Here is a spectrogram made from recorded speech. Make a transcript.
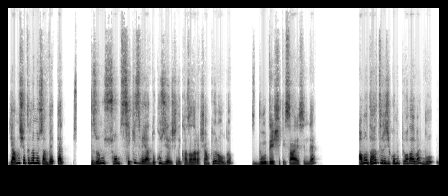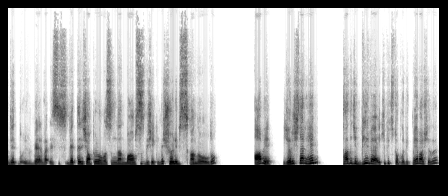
yanlış hatırlamıyorsam Vettel sezonun son 8 veya 9 yarışını kazanarak şampiyon oldu. Bu değişiklik sayesinde. Ama daha trajikomik bir olay var. Bu Vettel'in şampiyon olmasından bağımsız bir şekilde şöyle bir skandal oldu. Abi yarışlar hem sadece bir veya iki pit stopla bitmeye başladı.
